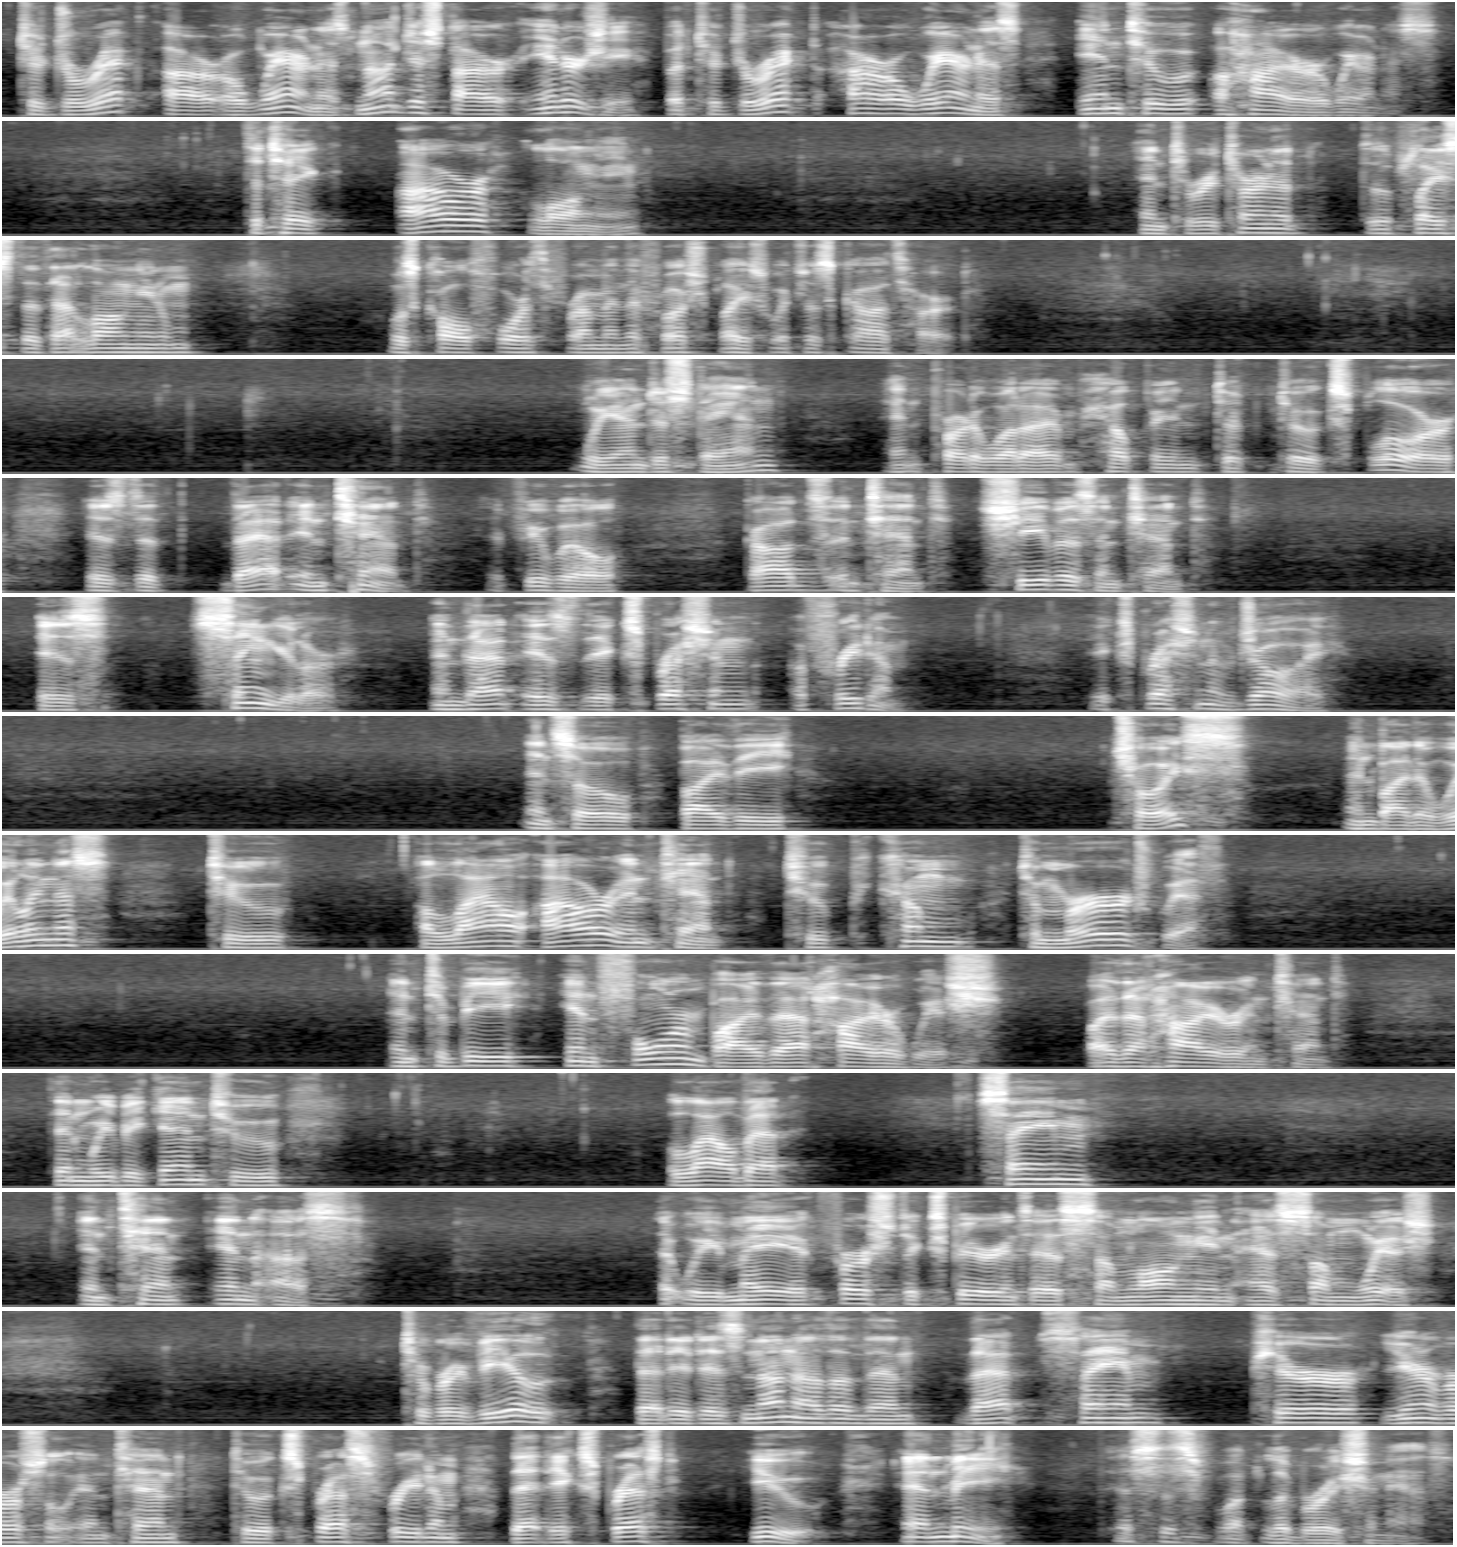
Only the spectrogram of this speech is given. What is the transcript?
To direct our awareness, not just our energy, but to direct our awareness into a higher awareness. To take our longing and to return it to the place that that longing was called forth from in the first place, which is God's heart. We understand and part of what I'm helping to, to explore is that that intent, if you will, God's intent, Shiva's intent, is singular, and that is the expression of freedom, the expression of joy. And so, by the choice and by the willingness to allow our intent to become, to merge with, and to be informed by that higher wish, by that higher intent, then we begin to allow that same intent in us that we may at first experience as some longing, as some wish, to reveal that it is none other than that same pure universal intent to express freedom that expressed you and me. This is what liberation is.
